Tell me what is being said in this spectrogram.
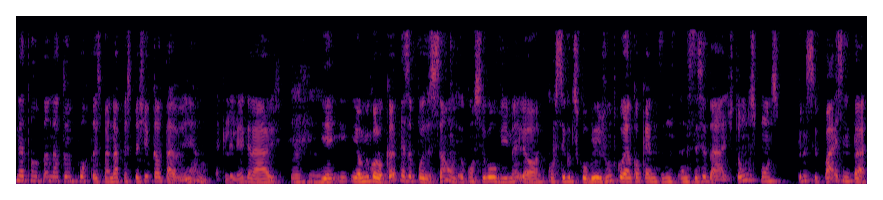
não é tão, não é tão importante, mas na perspectiva que ela está vendo, aquilo ali é grave. Uhum. E, e, eu me colocando nessa posição, eu consigo ouvir melhor, eu consigo descobrir junto com ela qual é a necessidade. Então, um dos pontos principais assim, para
